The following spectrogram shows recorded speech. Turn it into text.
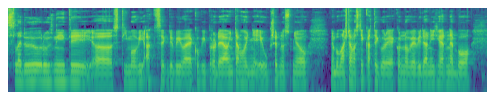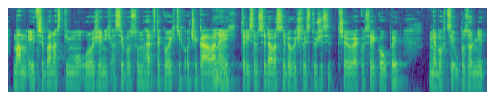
sleduju různý ty uh, Steamové akce, kde bývá jako výprodej a oni tam hodně i upřednostňují, nebo máš tam vlastně kategorie jako nově vydaných her, nebo mám i třeba na Steamu uložených asi 8 her v takových těch očekávaných, mm. který jsem si dal vlastně do wishlistu, že si přeju jako si je koupit, nebo chci upozornit,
